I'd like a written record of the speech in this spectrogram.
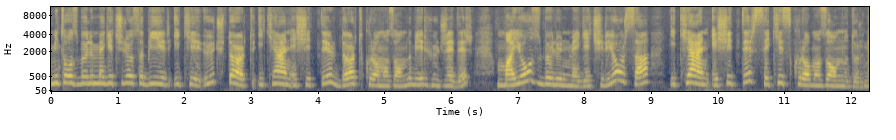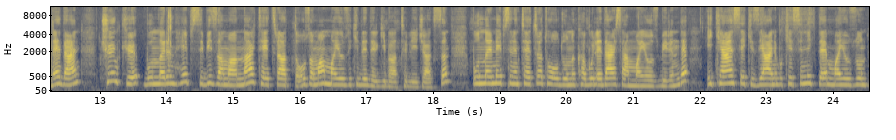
Mitoz bölünme geçiriyorsa 1, 2, 3, 4. 2N eşittir 4 kromozomlu bir hücredir. Mayoz bölünme geçiriyorsa 2N eşittir 8 kromozomludur. Neden? Çünkü bunların hepsi bir zamanlar tetrattı. O zaman mayoz 2'dedir gibi hatırlayacaksın. Bunların hepsinin tetrat olduğunu kabul edersen mayoz 1'inde 2N 8 yani bu kesinlikle mayozun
